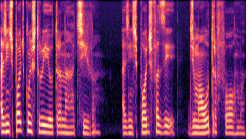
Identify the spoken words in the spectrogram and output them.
a gente pode construir outra narrativa a gente pode fazer de uma outra forma.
